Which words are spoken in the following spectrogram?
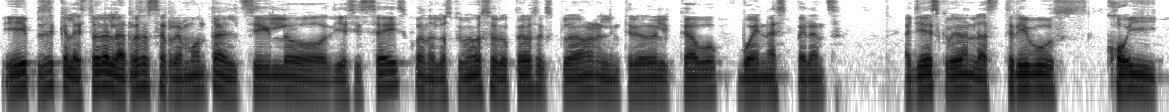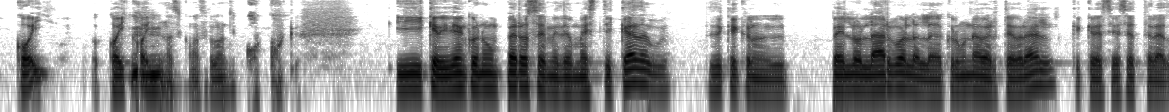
Y pues dice que la historia de la raza se remonta al siglo XVI, cuando los primeros europeos exploraron el interior del Cabo Buena Esperanza. Allí descubrieron las tribus Khoi Khoi, o Khoi Khoi, no sé cómo se pronuncia, y que vivían con un perro semidomesticado, güey. Dice que con el pelo largo a la, columna vertebral que crecía hacia atrás.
